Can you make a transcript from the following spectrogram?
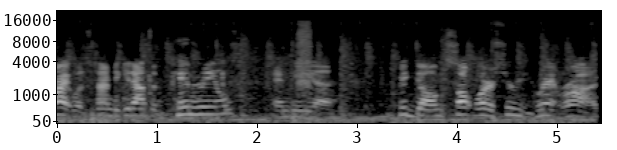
All right, well, it's time to get out the Penn reels and the uh, Big Dog Saltwater Series Grant rods.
